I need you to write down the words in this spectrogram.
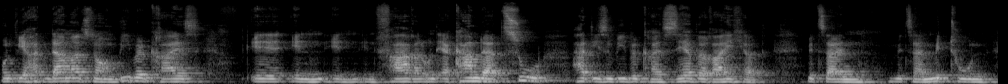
Und wir hatten damals noch einen Bibelkreis äh, in, in, in Farel und er kam dazu, hat diesen Bibelkreis sehr bereichert mit, seinen, mit seinem Mittun.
